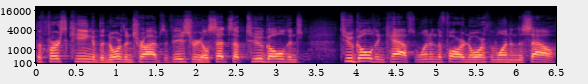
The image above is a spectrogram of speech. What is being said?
the first king of the northern tribes of Israel sets up two golden, two golden calves, one in the far north and one in the south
